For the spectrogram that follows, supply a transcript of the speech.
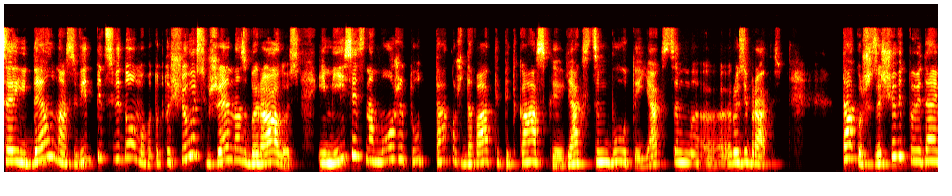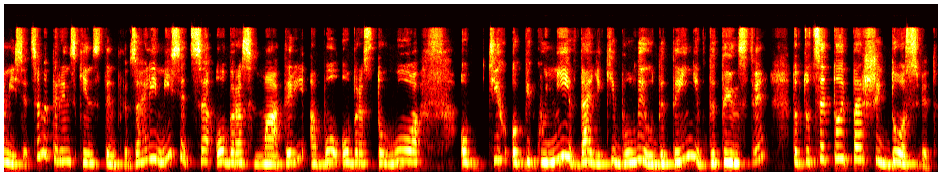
Це йде у нас від підсвідомого, тобто щось вже назбиралось, і місяць нам може тут також давати підказки, як з цим бути, як з цим е, розібратись. Також за що відповідає місяць? Це материнські інстинкти. Взагалі, місяць це образ матері або образ того тих опікунів, да, які були у дитині в дитинстві. Тобто, це той перший досвід.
